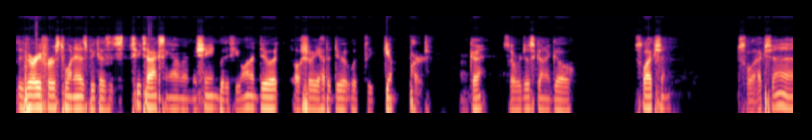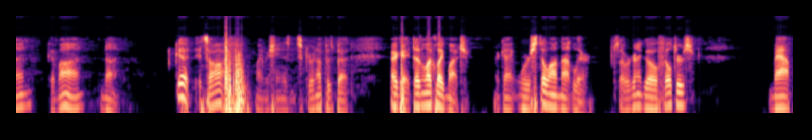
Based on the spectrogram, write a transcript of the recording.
the very first one is because it's too taxing on my machine, but if you want to do it, I'll show you how to do it with the GIMP part. Okay? So we're just going to go selection, Selection. Come on. None. Good. It's off. My machine isn't screwing up as bad. Okay, it doesn't look like much. Okay, we're still on that layer. So we're going to go filters, map,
